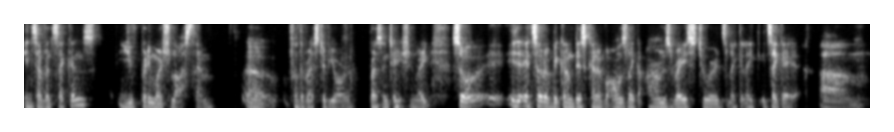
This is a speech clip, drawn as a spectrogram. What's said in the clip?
in seven seconds you've pretty much lost them uh, for the rest of your presentation right? So it, it sort of become this kind of almost like arms race towards like like it's like a um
